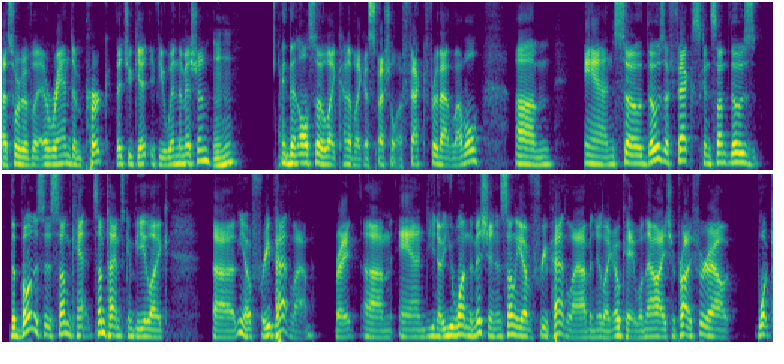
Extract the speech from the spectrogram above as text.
a sort of a random perk that you get if you win the mission, mm-hmm. and then also like kind of like a special effect for that level. Um, and so those effects can some those the bonuses some can sometimes can be like uh, you know free patent lab right? Um, and you know you won the mission and suddenly you have a free patent lab and you're like okay well now i should probably figure out what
